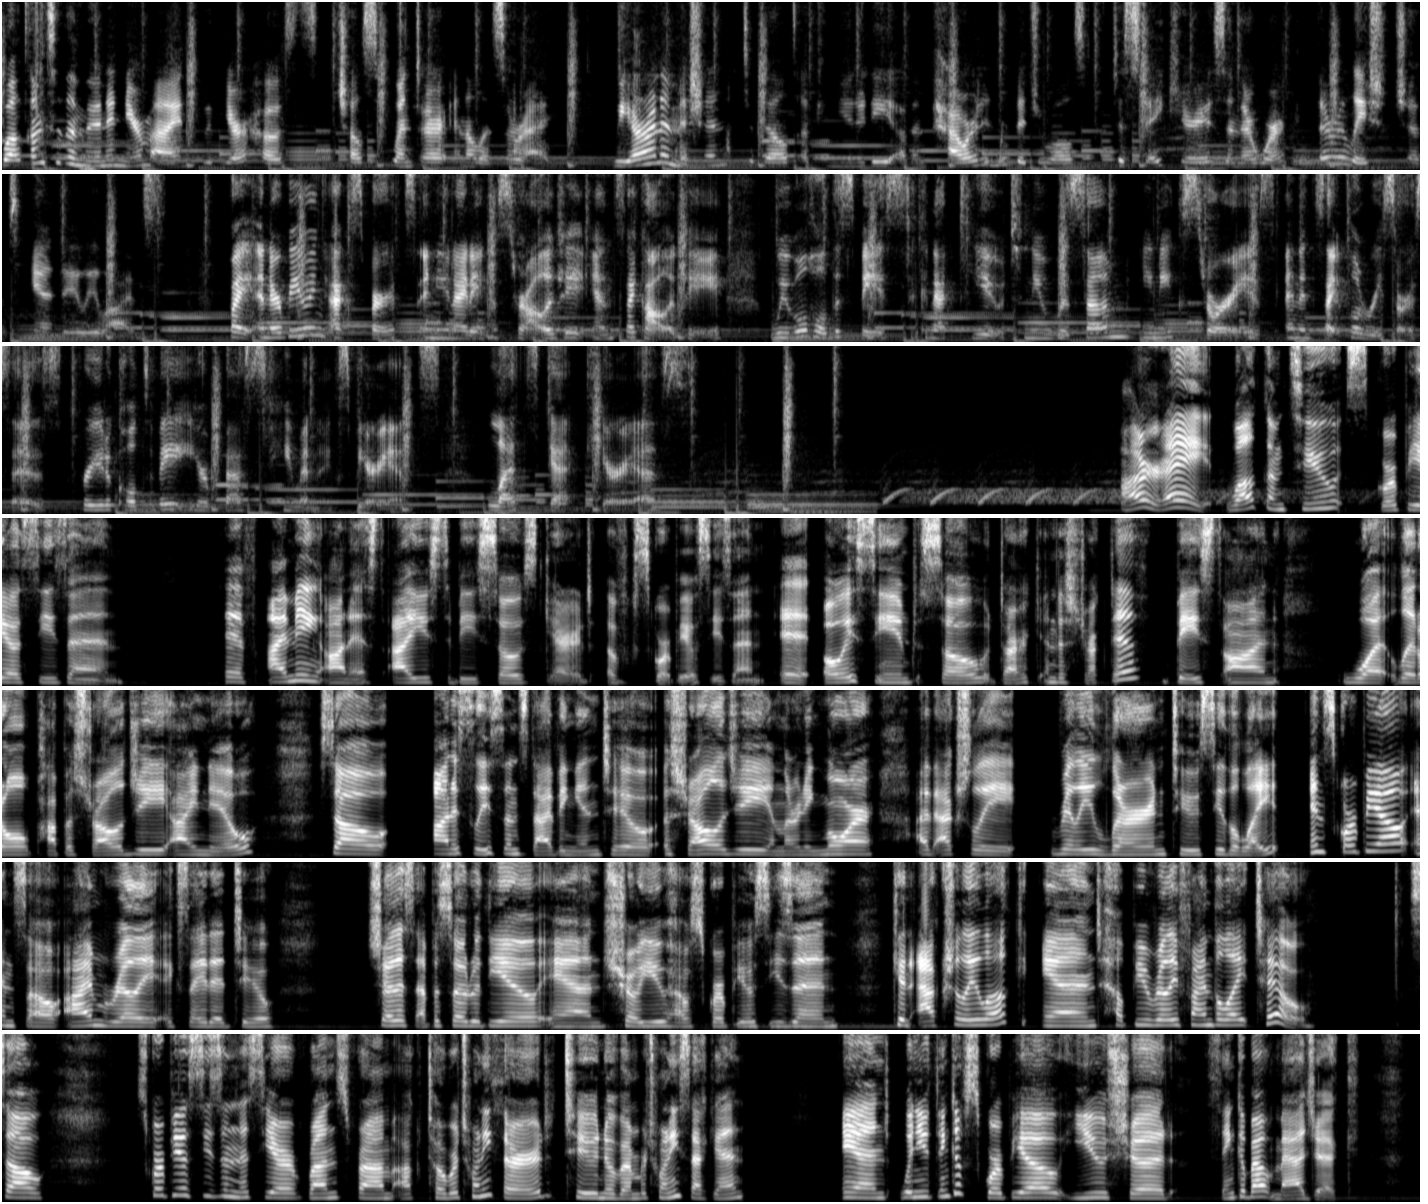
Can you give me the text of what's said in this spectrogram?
Welcome to the Moon and Your Mind with your hosts, Chelsea Winter and Alyssa Rae. We are on a mission to build a community of empowered individuals to stay curious in their work, their relationships, and daily lives. By interviewing experts and uniting astrology and psychology, we will hold the space to connect you to new wisdom, unique stories, and insightful resources for you to cultivate your best human experience. Let's get curious. All right, welcome to Scorpio season. If I'm being honest, I used to be so scared of Scorpio season. It always seemed so dark and destructive based on what little pop astrology I knew. So, honestly, since diving into astrology and learning more, I've actually really learned to see the light in Scorpio. And so, I'm really excited to share this episode with you and show you how Scorpio season can actually look and help you really find the light too. So, Scorpio season this year runs from October 23rd to November 22nd. And when you think of Scorpio, you should think about magic.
